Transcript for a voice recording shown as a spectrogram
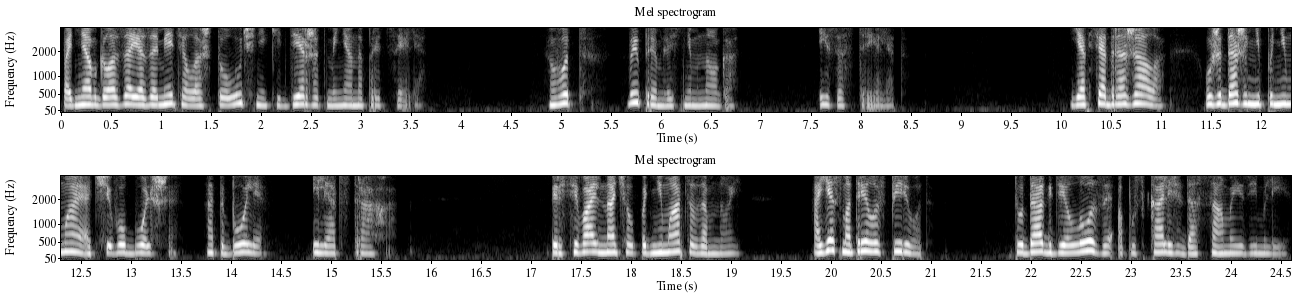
Подняв глаза, я заметила, что лучники держат меня на прицеле. Вот выпрямлюсь немного и застрелят. Я вся дрожала, уже даже не понимая, от чего больше — от боли или от страха. Персиваль начал подниматься за мной, а я смотрела вперед, туда, где лозы опускались до самой земли.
